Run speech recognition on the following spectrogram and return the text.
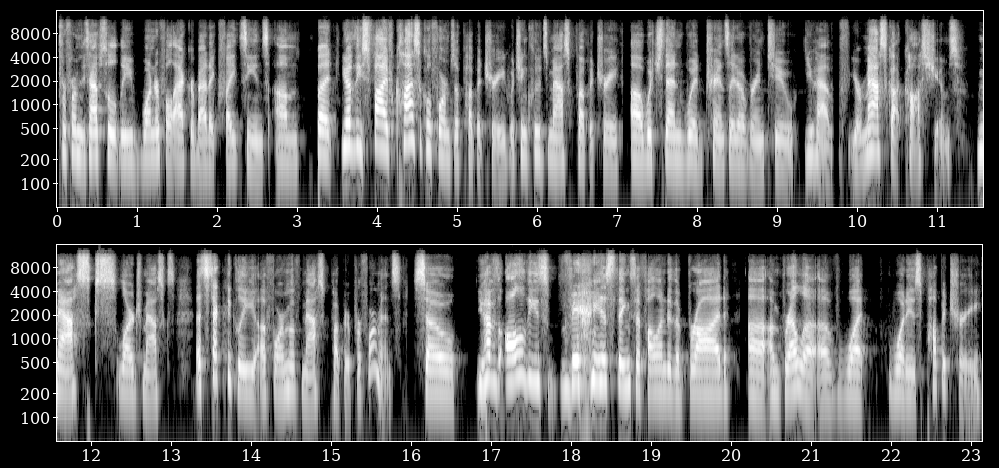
perform these absolutely wonderful acrobatic fight scenes um, but you have these five classical forms of puppetry, which includes mask puppetry, uh, which then would translate over into you have your mascot costumes, masks, large masks. That's technically a form of mask puppet performance. So you have all of these various things that fall under the broad uh, umbrella of what what is puppetry.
